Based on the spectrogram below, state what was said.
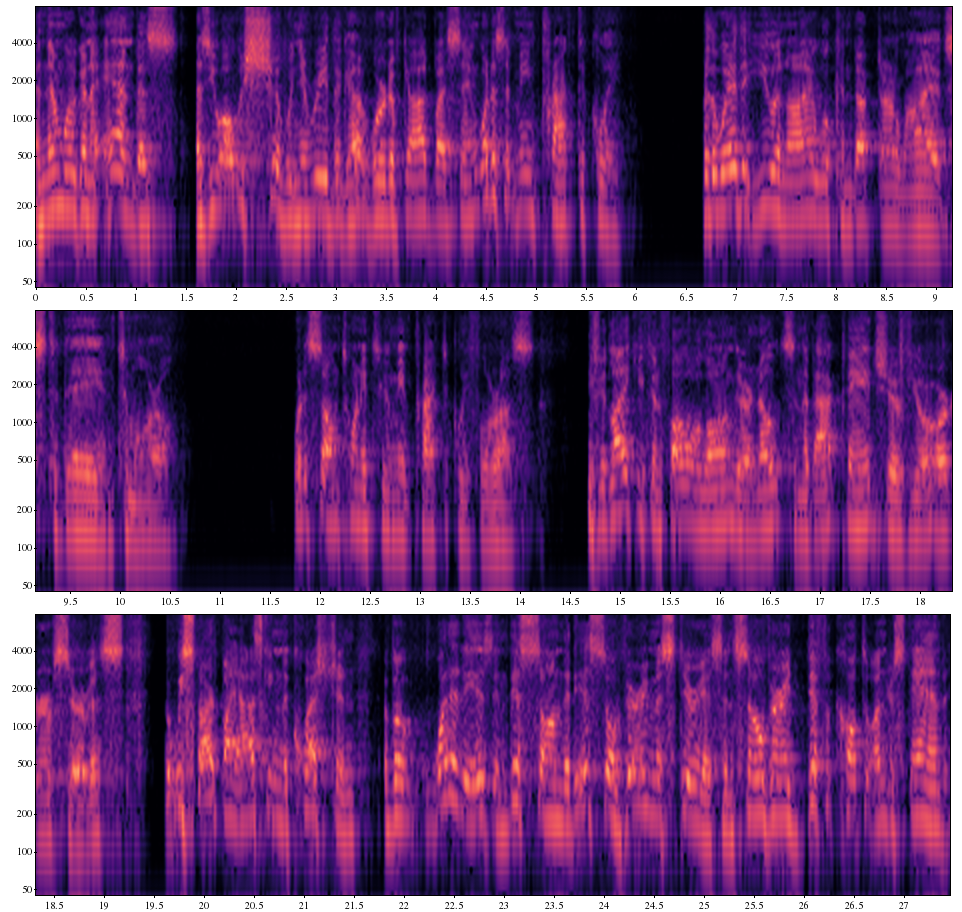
And then we're going to end, as as you always should when you read the God, Word of God, by saying, what does it mean practically for the way that you and I will conduct our lives today and tomorrow? What does Psalm 22 mean practically for us? If you'd like, you can follow along. There are notes in the back page of your order of service. But we start by asking the question about what it is in this psalm that is so very mysterious and so very difficult to understand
